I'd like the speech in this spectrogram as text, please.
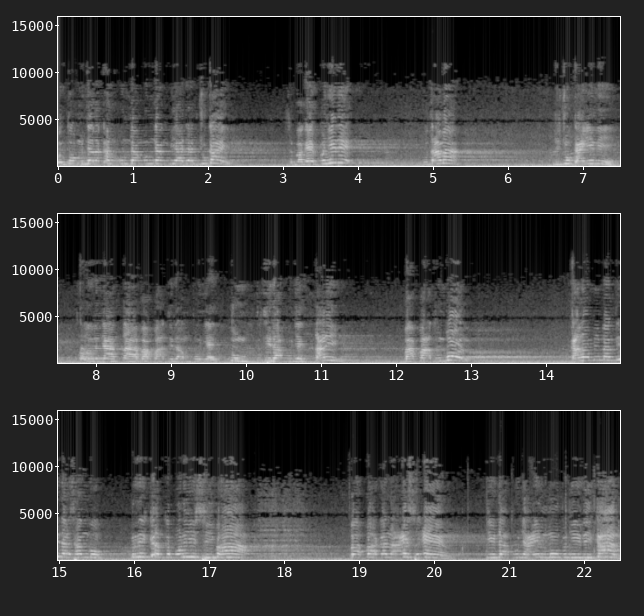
untuk menjalankan undang-undang bea dan cukai sebagai penyidik utama di cukai ini ternyata Bapak tidak mempunyai tum, tidak punya taring. Bapak tumpul kalau memang tidak sanggup, berikan ke polisi, Pak. Bapak kan ASN, tidak punya ilmu penyidikan.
